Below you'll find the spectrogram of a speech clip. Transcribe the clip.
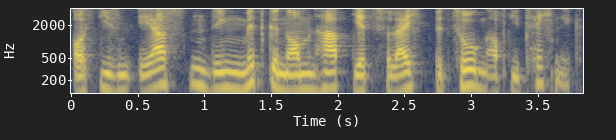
aus diesem ersten Ding mitgenommen habt, jetzt vielleicht bezogen auf die Technik?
